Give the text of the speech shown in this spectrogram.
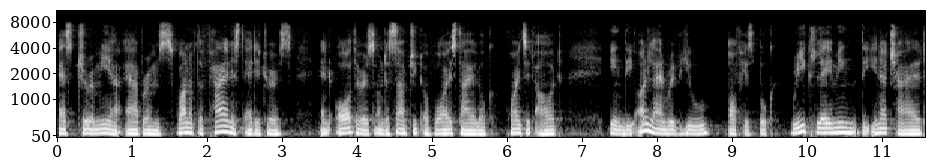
As Jeremiah Abrams, one of the finest editors and authors on the subject of voice dialogue, points it out in the online review of his book Reclaiming the Inner Child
